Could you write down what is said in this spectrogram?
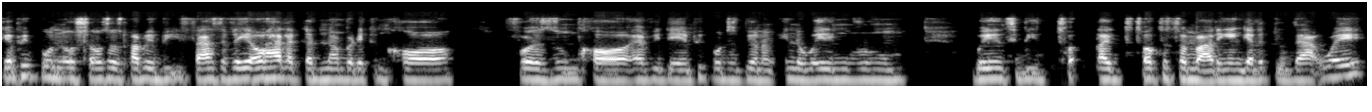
get people in those shelters probably be fast if they all had like a number they can call for a Zoom call every day, and people just be in the waiting room waiting to be t- like to talk to somebody and get it through that way.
